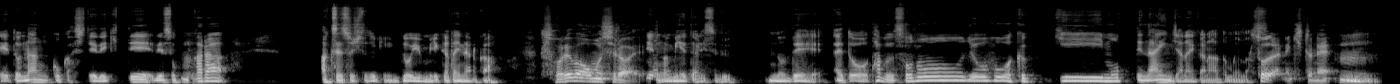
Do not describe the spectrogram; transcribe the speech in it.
えっ、と、何個か指定できて、で、そこからアクセスした時にどういう見え方になるかそれは面白いっ。ていうのが見えたりするので、えっ、と、多分その情報はクッキー持ってないんじゃないかなと思います。そうだよね、きっとね。う。うんん。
